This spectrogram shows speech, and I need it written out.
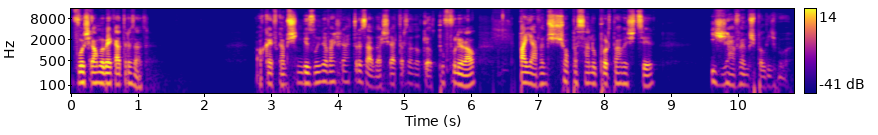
Vou chegar uma beca atrasada. Ok, ficámos sem gasolina, vai chegar atrasado. Vai chegar atrasado, ok, o teu funeral. Pá, já, vamos só passar no Porto para abastecer. E já vamos para Lisboa.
